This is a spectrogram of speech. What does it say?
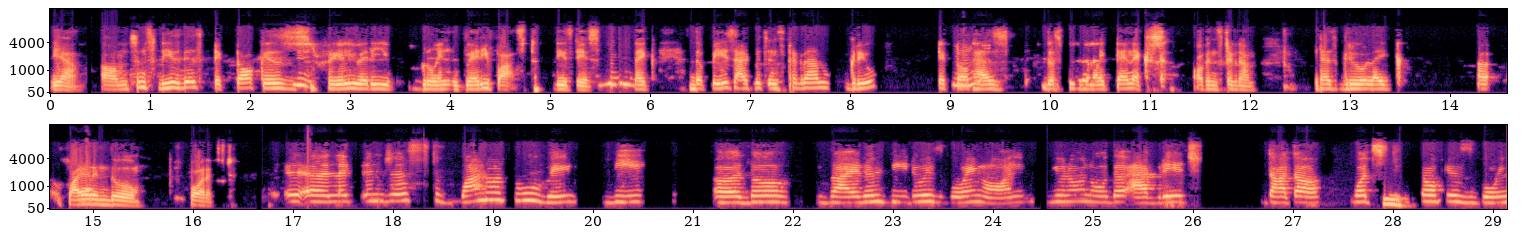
Yeah. Um, since these days TikTok Hmm. is really very growing very fast these days. Like the pace at which Instagram grew, TikTok Hmm. has the speed like 10x of Instagram. It has grew like a fire like in the forest. uh, uh, like in just one or two week week uh, the viral video is going on you know know the average data what's Hmm. TikTok is going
